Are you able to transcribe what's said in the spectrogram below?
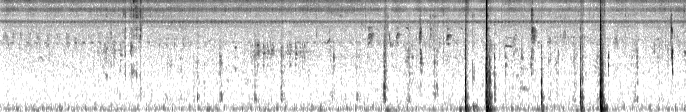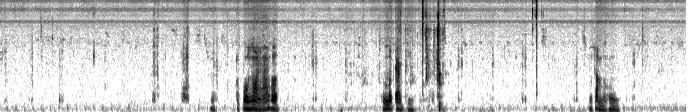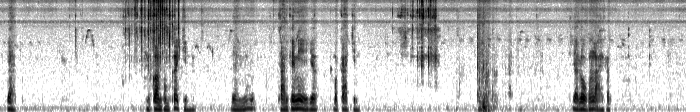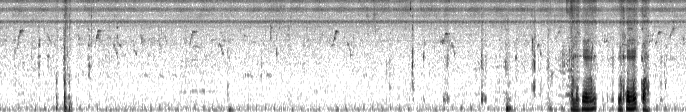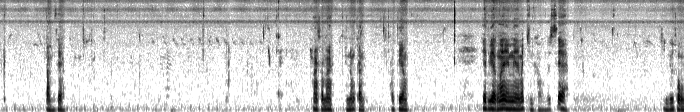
กระปูหน่อยนะครับผมผมประกาศกินไม่ต้องบอกคง เมื่อ ก่อนผมเคยกินครับเดี๋ยวนี้สารเคมีเยอะบกล้ากินยาโรคมันหลายครับ แต่มันคงมันมันคงมันกรอบต่ำแซ่บ มากันมากินน้ำกันเขาเตียงเฮ็ดเวียกมาให้แม่มากินเขาแล้วแซ่บกินอยู่ทง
